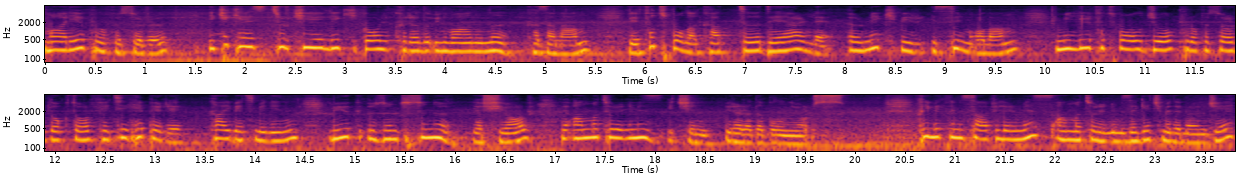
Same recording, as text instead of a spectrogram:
maliye profesörü, İki kez Türkiye Lig Gol Kralı ünvanını kazanan ve futbola kattığı değerle örnek bir isim olan milli futbolcu Profesör Doktor Fethi Heper'i kaybetmenin büyük üzüntüsünü yaşıyor ve anma törenimiz için bir arada bulunuyoruz. Kıymetli misafirlerimiz anma törenimize geçmeden önce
